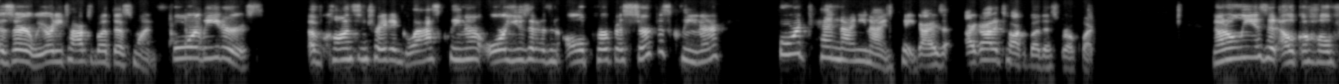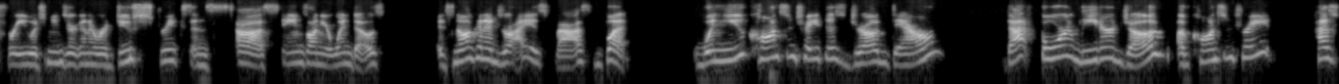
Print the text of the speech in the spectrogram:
sir, we already talked about this one. Four liters of concentrated glass cleaner or use it as an all-purpose surface cleaner for $10.99. Okay, guys, I got to talk about this real quick. Not only is it alcohol free, which means you're to reduce streaks and uh, stains on your windows, it's not to dry as fast. But when you concentrate this jug down, that four liter jug of concentrate has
